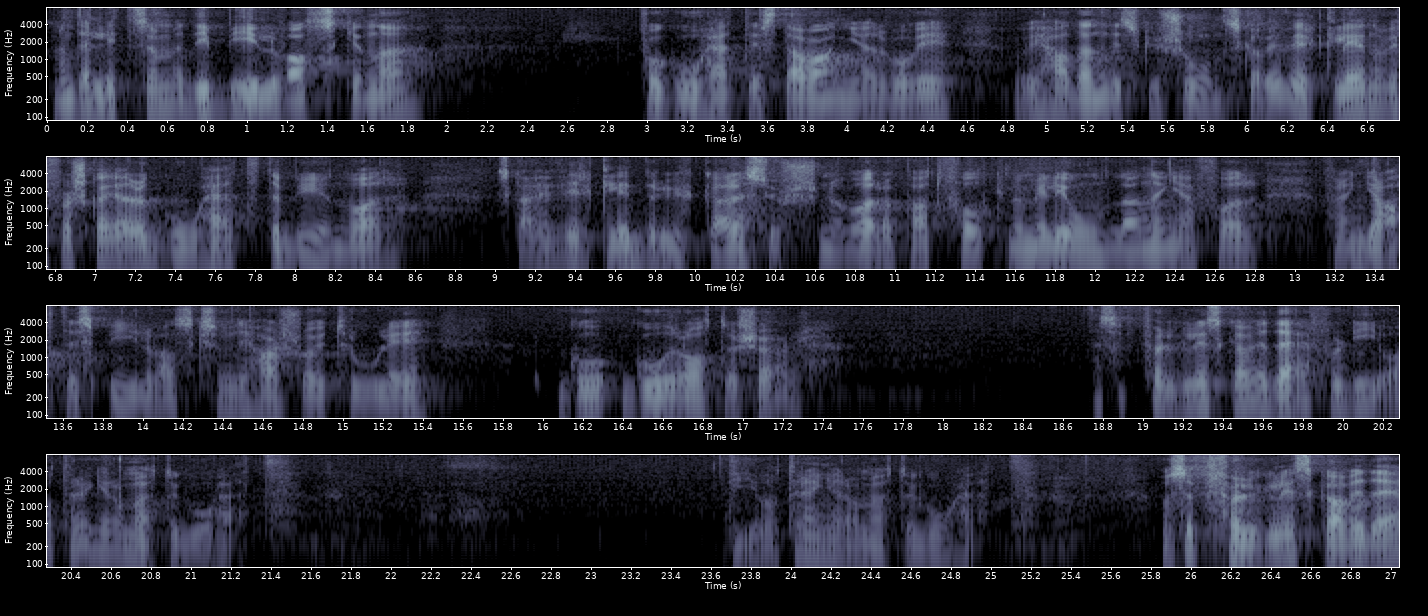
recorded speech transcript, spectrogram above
Men det er litt som med de bilvaskene på Godhet i Stavanger, hvor vi, hvor vi hadde en diskusjon. Skal vi virkelig, Når vi først skal gjøre godhet til byen vår, skal vi virkelig bruke ressursene våre på at folk med millionlønninger får, får en gratis bilvask som de har så utrolig god, god råd til sjøl? Selvfølgelig skal vi det, for de òg trenger å møte godhet. De òg trenger å møte godhet. Og selvfølgelig skal vi det,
